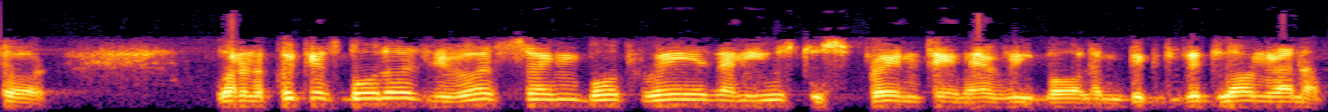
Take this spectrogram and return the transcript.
sure. One of the quickest bowlers, reverse swing both ways, and he used to sprint in every ball and big, with long run up.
